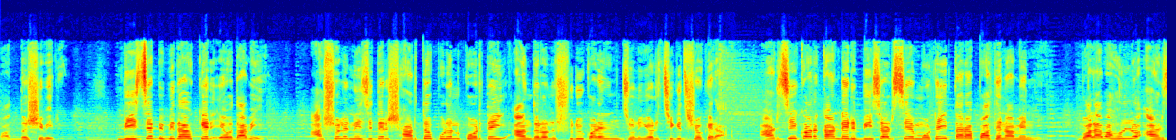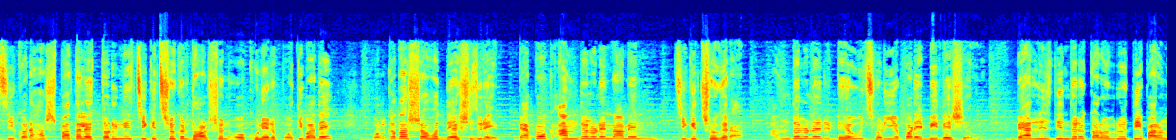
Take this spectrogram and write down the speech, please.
পদ্ম শিবির বিজেপি বিধায়কের এও দাবি, আসলে নিজেদের স্বার্থ পূরণ করতেই আন্দোলন শুরু করেন জুনিয়র চিকিৎসকেরা। আরজিকর কাণ্ডের বিচার চেয়ে মোটেই তারা পথে নামেননি। বলা বাহুল্য, আরজিকর হাসপাতালে তরুণী চিকিৎসকের ধর্ষণ ও খুনের প্রতিবাদে কলকাতা সহ দেশ জুড়ে ব্যাপক আন্দোলনে নামেন চিকিৎসকেরা। আন্দোলনের ঢেউ ছড়িয়ে পড়ে বিদেশেও। বিয়াল্লিশ দিন ধরে কর্মবিরতি পালন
